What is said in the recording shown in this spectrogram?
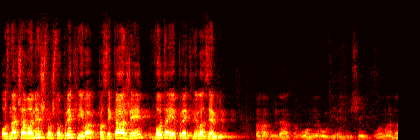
označava nešto što prekriva, pa se kaže voda je prekrila zemlju. فهؤلاء غمروا بأي شيء وماذا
